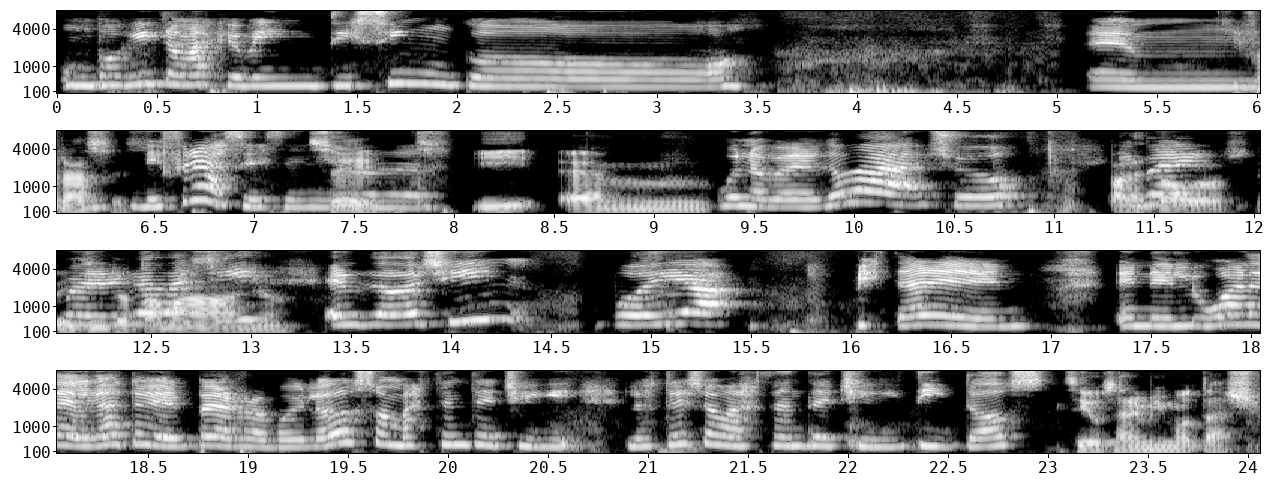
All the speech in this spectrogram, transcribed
un poquito más que 25 em, Disfraces. Disfraces, señor. Y em, Bueno, para el caballo, para para- todos, de distintos caballín. tamaños. el caballín podía estar en, en el lugar del gato y el perro, porque los dos son bastante chiquitos. Los tres son bastante chiquititos, Sí, usan el mismo tallo.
